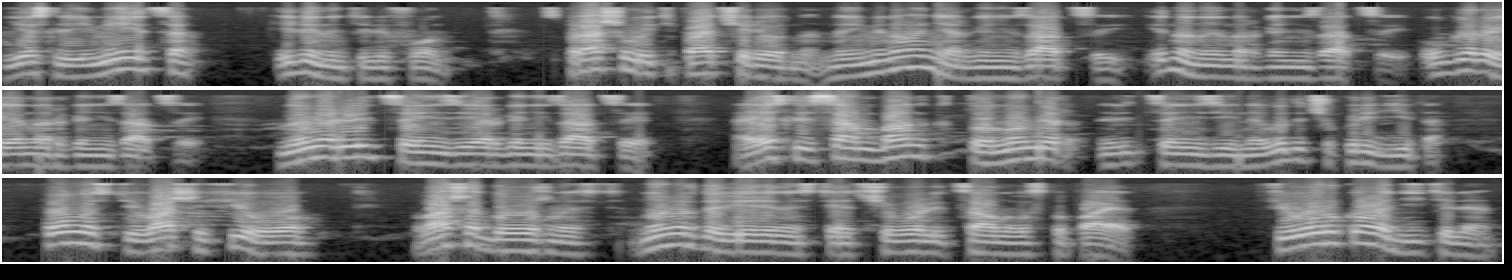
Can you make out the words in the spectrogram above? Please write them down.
если имеется, или на телефон. Спрашивайте поочередно наименование организации, ИНН организации, УГРН организации, номер лицензии организации, а если сам банк, то номер лицензии на выдачу кредита – полностью ваше ФИО, ваша должность, номер доверенности, от чего лица он выступает, ФИО руководителя,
